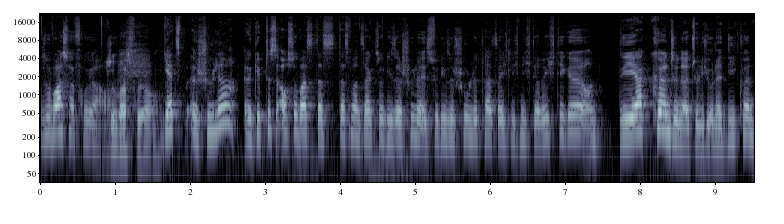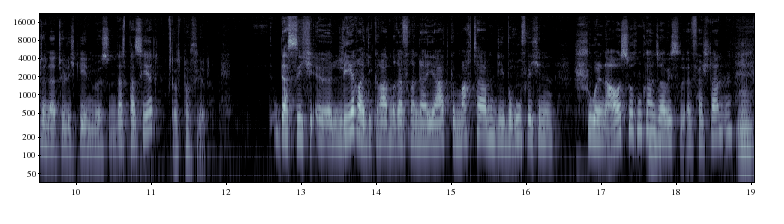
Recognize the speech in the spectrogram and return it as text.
Genau. So war es ja früher auch. So war es früher auch. Jetzt äh, Schüler, äh, gibt es auch sowas, dass, dass man sagt, so dieser Schüler ist für diese Schule tatsächlich nicht der Richtige und der könnte natürlich oder die könnte natürlich gehen müssen. Das passiert? Das passiert. Dass sich äh, Lehrer, die gerade ein Referendariat gemacht haben, die beruflichen Schulen aussuchen können, so habe ich es äh, verstanden.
